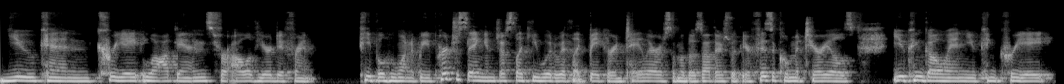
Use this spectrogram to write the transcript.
you can create logins for all of your different people who want to be purchasing and just like you would with like Baker and Taylor or some of those others with your physical materials, you can go in, you can create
